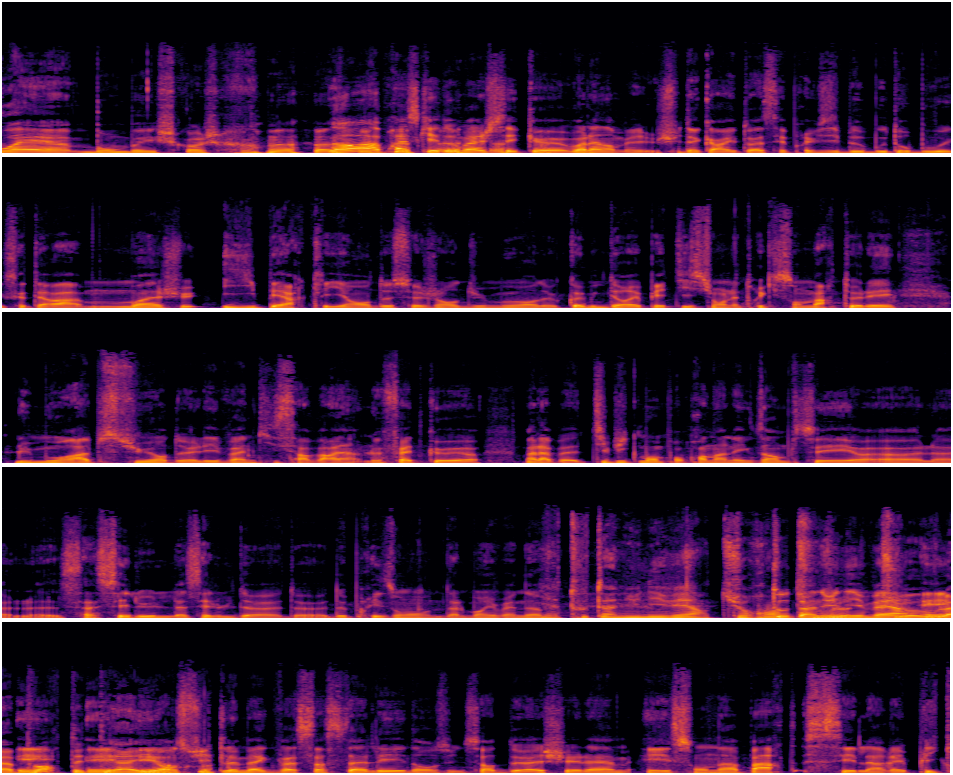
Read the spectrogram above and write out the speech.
Ouais, bon, bah, je crois je crois- non, après, ce qui est dommage, c'est que, voilà, non, mais je suis d'accord avec toi, c'est prévisible de bout en bout, etc. Moi, je suis hyper client de ce genre d'humour, de comique de répétition, les trucs qui sont martelés, l'humour absurde, les vannes qui servent à rien. Le fait que, voilà, bah, typiquement, pour prendre un exemple, c'est euh, la- la- sa cellule, la cellule de, de- de prison d'Alban Ivanov. Il y a tout un univers. Tu rentres, Tout un tu ouvres- univers tu ouvres et, la porte et, et- t'es et ailleurs. ensuite le mec va s'installer dans une sorte de HLM et son appart c'est la réplique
